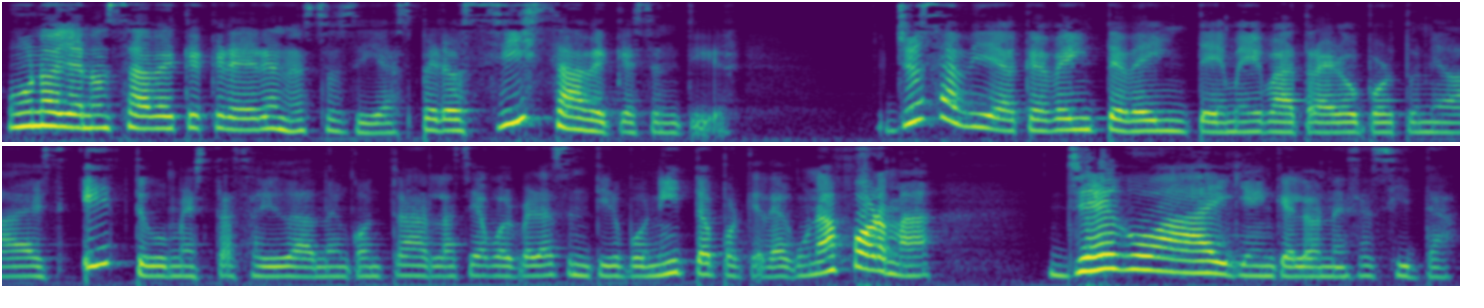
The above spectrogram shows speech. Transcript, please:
Uno ya no sabe qué creer en estos días, pero sí sabe qué sentir. Yo sabía que 2020 me iba a traer oportunidades y tú me estás ayudando a encontrarlas y a volver a sentir bonito porque de alguna forma llego a alguien que lo necesita.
